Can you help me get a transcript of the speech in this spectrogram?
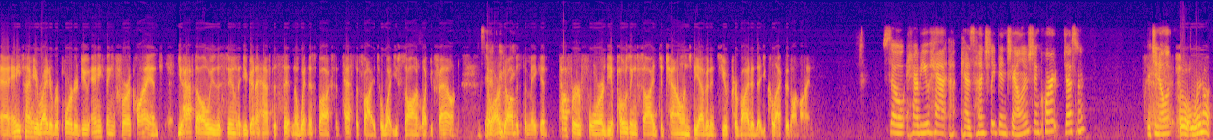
uh, anytime you write a report or do anything for a client, you have to always assume that you're going to have to sit in a witness box and testify to what you saw and what you found. Exactly so our job is to make it tougher for the opposing side to challenge the evidence you've provided that you collected online. So, have you had has Hunchly been challenged in court, Justin? Did you know it? So we're not.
